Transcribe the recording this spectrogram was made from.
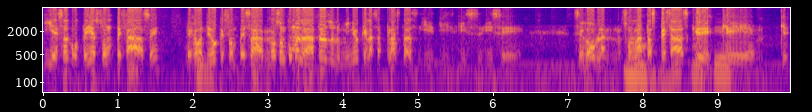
y esas botellas son pesadas, eh. Déjame Sí. te digo que son pesadas, no son como las latas de aluminio que las aplastas y, y- y se- y se, se doblan, son No, latas pesadas que. Que,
